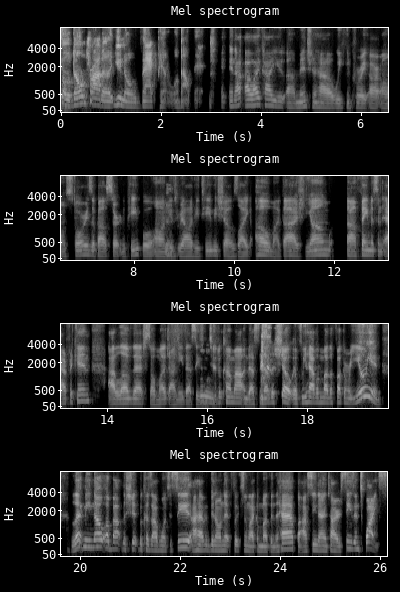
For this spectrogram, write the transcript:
So don't try to, you know, backpedal about that. and I, I like how you uh, mentioned how we can create our own stories about certain people on Mm. these reality TV shows. Like, oh my gosh, young, uh, famous, and African. I love that so much. I need that season Mm. two to come out, and that's another show. If we have a motherfucking reunion, let me know about the shit because I want to see it. I haven't been on Netflix in like a month and a half, but I've seen that entire season twice.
